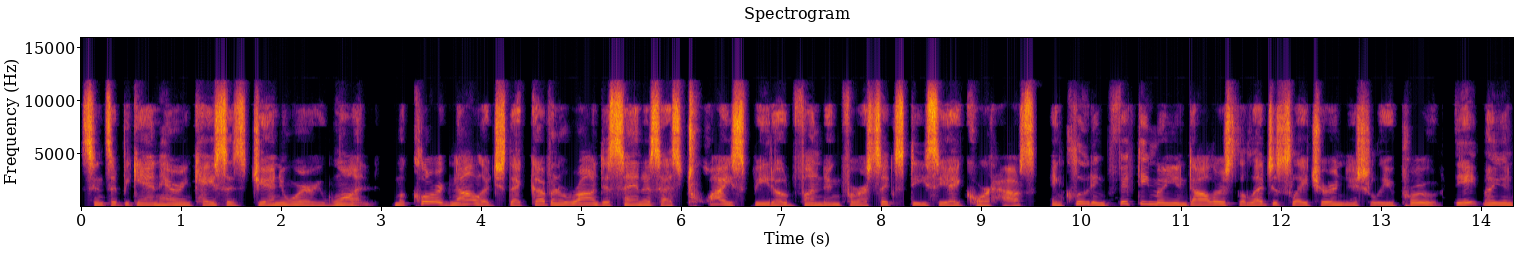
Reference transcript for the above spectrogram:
since it began hearing cases January 1. Maclure acknowledged that Governor Ron DeSantis has twice vetoed funding for a 6th DCA courthouse, including $50 million the legislature initially approved. The $8 million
